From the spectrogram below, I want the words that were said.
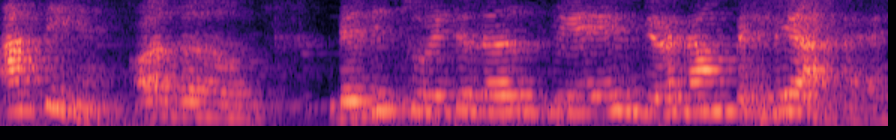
आते हैं। और डेली स्टोरी टेलर्स में मेरा नाम पहले आता है।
